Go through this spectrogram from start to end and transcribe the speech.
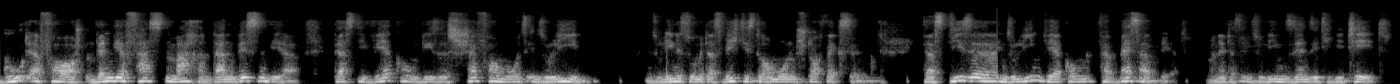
gut erforscht. Und wenn wir Fasten machen, dann wissen wir, dass die Wirkung dieses Chefhormons Insulin, Insulin ist somit das wichtigste Hormon im Stoffwechsel, dass diese Insulinwirkung verbessert wird. Man nennt das Insulinsensitivität.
